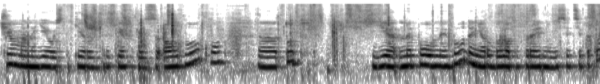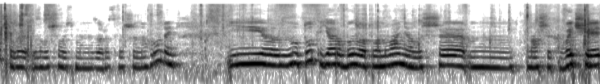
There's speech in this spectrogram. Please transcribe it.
Ще в мене є ось такі роздруківки з Outlook. Е, Тут є неповний грудень. Я робила попередні місяці також, але залишилось в мене зараз лише на грудень. І е, ну, тут я робила планування лише м, наших вечер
